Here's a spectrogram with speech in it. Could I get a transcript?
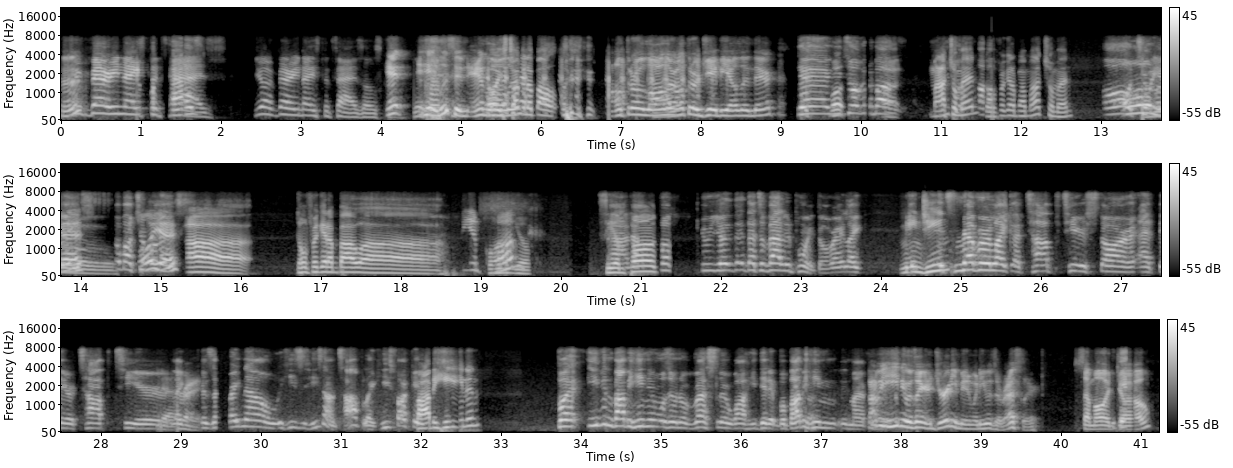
You're very nice to Taz? Taz. You're very nice to Taz, Oscar. And, hey, listen, and Oh, he's talking about I'll throw Lawler. I'll throw JBL in there. Yeah, you're talking about. Macho Man. about- Don't forget about Macho Man. Oh, Oh, yes. H. Talking about Oh yes. Uh, don't forget about uh, CM Coño. Punk. CM Nah, nah, Punk, fuck you, that's a valid point, though, right? Like, Mean it's never like a top tier star at their top tier. Yeah. like, Right. because right now he's he's on top. Like, he's fucking. Bobby Heenan. But even Bobby Heenan wasn't a wrestler while he did it. But Bobby Heenan, in my opinion, Bobby Heenan was like a journeyman when he was a wrestler. Samoa Joe.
